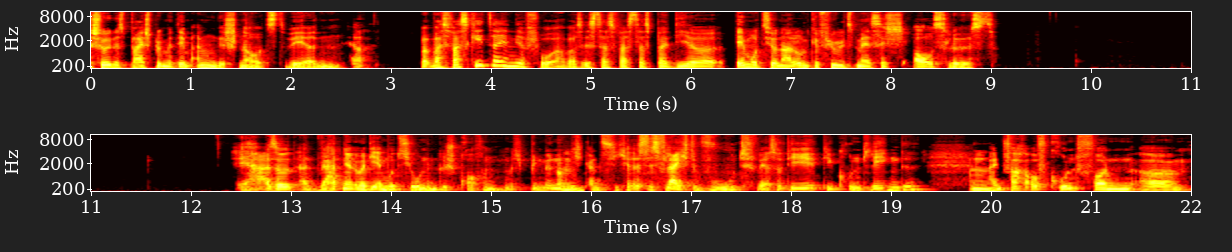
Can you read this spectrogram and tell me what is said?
Schönes Beispiel mit dem angeschnauzt werden. Ja. Was, was geht da in dir vor? Was ist das, was das bei dir emotional und gefühlsmäßig auslöst? Ja, also äh, wir hatten ja über die Emotionen gesprochen. Ich bin mir noch mhm. nicht ganz sicher. Es ist vielleicht Wut, wäre so die, die grundlegende. Mhm. Einfach aufgrund von, äh,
